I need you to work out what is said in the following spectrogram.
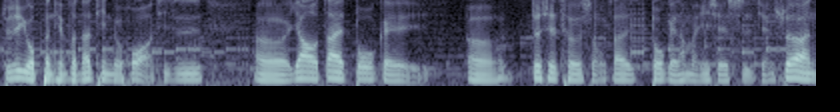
就是有本田粉在听的话，其实呃要再多给呃这些车手再多给他们一些时间，虽然。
